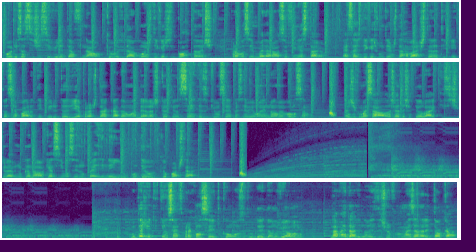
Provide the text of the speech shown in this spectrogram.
Por isso assiste esse vídeo até o final, que eu vou te dar algumas dicas importantes para você melhorar o seu fingerstyle. Essas dicas vão te ajudar bastante, então separa o tempinho do teu dia para estudar cada uma delas, que eu tenho certeza que você vai perceber uma enorme evolução. Antes de começar a aula, já deixa teu like e se inscreve no canal, que assim você não perde nenhum conteúdo que eu postar. Muita gente tem um certo preconceito com o uso do dedão no violão. Na verdade, não existe uma forma mais exata de tocar.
